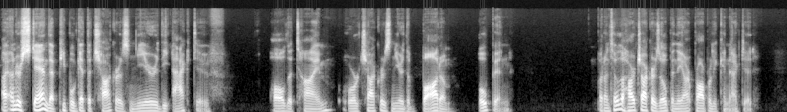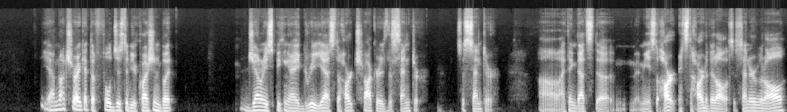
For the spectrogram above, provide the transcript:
I understand that people get the chakras near the active all the time or chakras near the bottom open. But until the heart chakra is open, they aren't properly connected. Yeah, I'm not sure I get the full gist of your question, but generally speaking, I agree. Yes, the heart chakra is the center. It's a center. Uh, I think that's the. I mean, it's the heart. It's the heart of it all. It's the center of it all.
